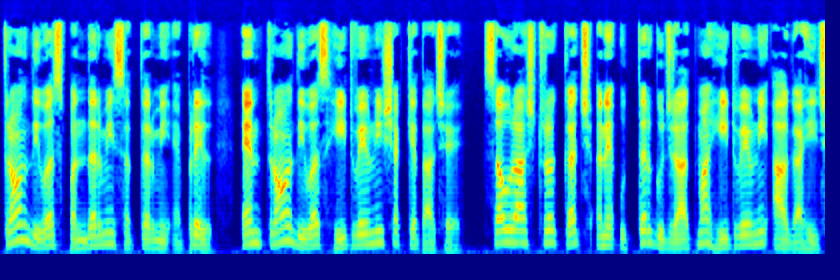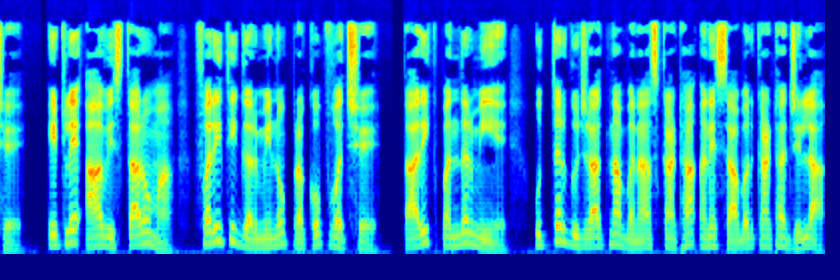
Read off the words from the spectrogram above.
ત્રણ દિવસ પંદરમી સત્તરમી એપ્રિલ, એમ ત્રણ દિવસ હીટવેવની શક્યતા છે. સૌરાષ્ટ્ર, કચ્છ અને ઉત્તર ગુજરાતમાં હીટવેવની આગાહી છે. એટલે આ વિસ્તારોમાં ફરીથી ગરમીનો પ્રકોપ વધશે. તારીખ પંદરમીએ, ઉત્તર ગુજરાતના બનાસકાંઠા અને સાબરકાંઠા જિલ્લા,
